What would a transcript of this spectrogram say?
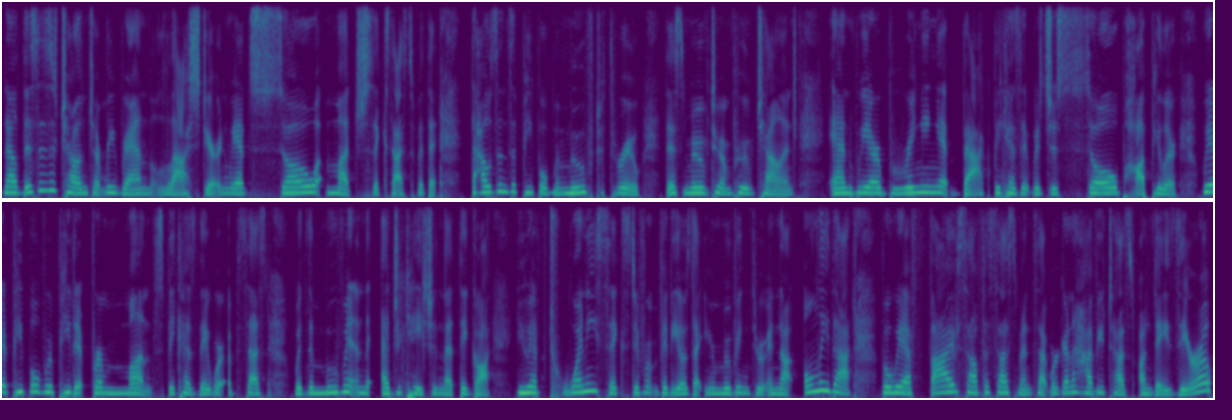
Now, this is a challenge that we ran last year and we had so much success with it. Thousands of people moved through this Move to Improve challenge, and we are bringing it back because it was just so popular. We had people repeat it for months because they were obsessed with the movement and the education that they got. You have 26 different videos that you're moving through. And not only that, but we have five self assessments that we're going to have you test on day zero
